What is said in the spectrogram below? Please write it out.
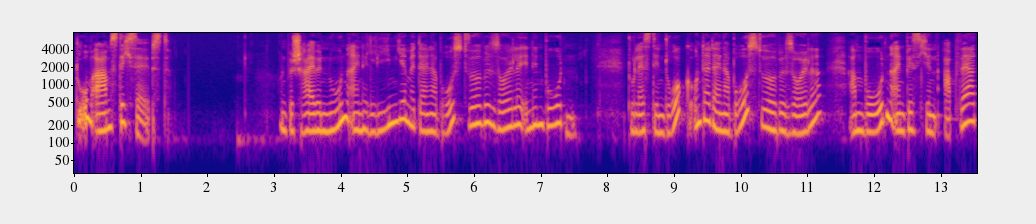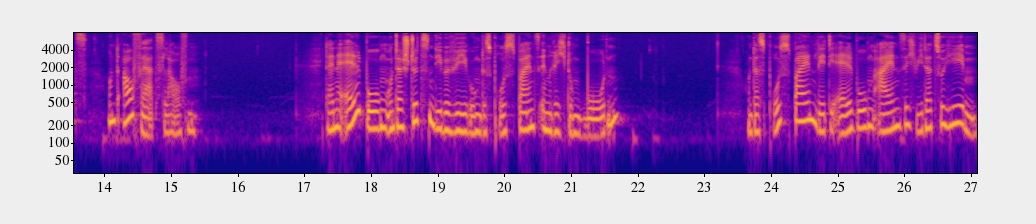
Du umarmst dich selbst und beschreibe nun eine Linie mit deiner Brustwirbelsäule in den Boden. Du lässt den Druck unter deiner Brustwirbelsäule am Boden ein bisschen abwärts und aufwärts laufen. Deine Ellbogen unterstützen die Bewegung des Brustbeins in Richtung Boden und das Brustbein lädt die Ellbogen ein, sich wieder zu heben,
